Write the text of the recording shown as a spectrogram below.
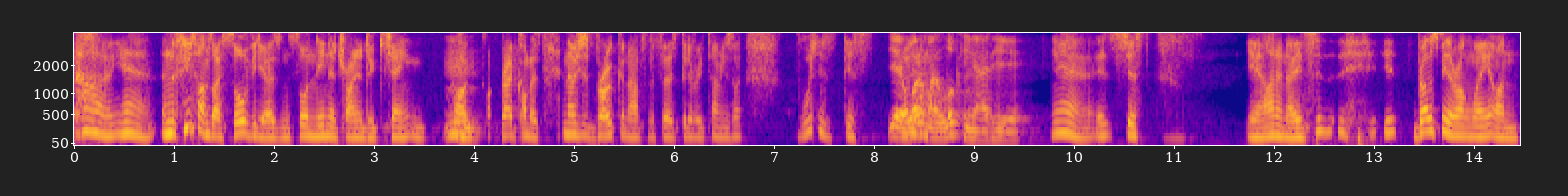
Oh yeah, and the few times I saw videos and saw Nina trying to do chain Mm. uh, grab combos, and they were just broken after the first bit every time. You're like, what is this? Yeah, what am I looking at here? Yeah, it's just yeah, I don't know. It's it rubs me the wrong way on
